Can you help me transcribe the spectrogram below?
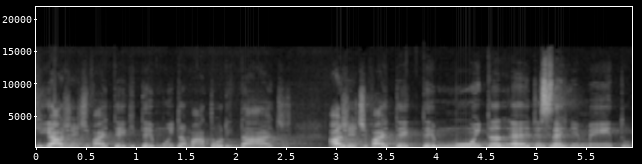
que a gente vai ter que ter muita maturidade, a gente vai ter que ter muito é, discernimento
